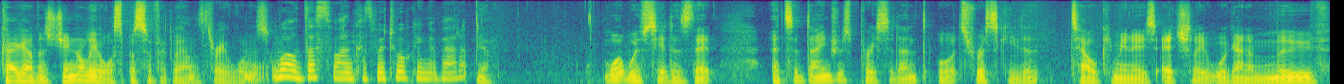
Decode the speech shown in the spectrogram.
co-governance generally or specifically on the three waters. Well, this one, because we're talking about it. Yeah. What we've said is that it's a dangerous precedent or it's risky to tell communities actually we're going to move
